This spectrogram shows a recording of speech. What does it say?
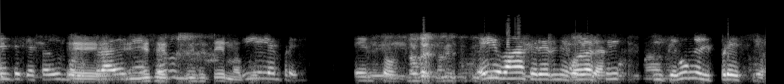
gente que está involucrada eh, en, en ese, en ese tema. y Pues. la empresa. Entonces, ellos van a querer negociar y según el precio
